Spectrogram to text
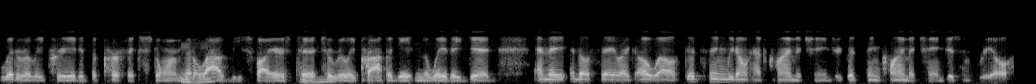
literally created the perfect storm that mm-hmm. allowed these fires to, mm-hmm. to really propagate in the way they did. And they, they'll say like, oh, well, good thing we don't have climate change or good thing climate change isn't real.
